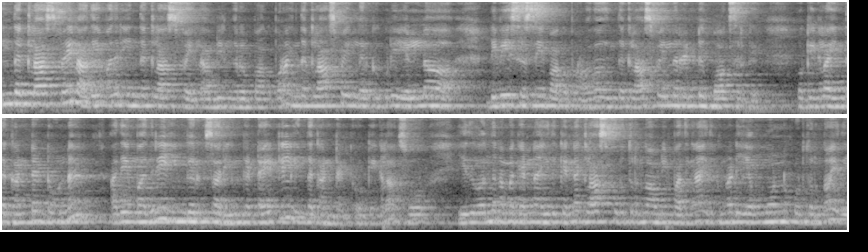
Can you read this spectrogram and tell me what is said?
இந்த கிளாஸ் ஃபைல் அதே மாதிரி இந்த கிளாஸ் ஃபைல் அப்படிங்கிற பார்க்க போகிறோம் இந்த கிளாஸ் ஃபைலில் இருக்கக்கூடிய எல்லா டிவைசஸையும் பார்க்க போகிறோம் அதாவது இந்த கிளாஸ் ஃபைலில் ரெண்டு பாக்ஸ் இருக்குது ஓகேங்களா இந்த கண்டென்ட் ஒன்று அதே மாதிரி இங்கே சாரி இங்கே டைட்டில் இந்த கண்டென்ட் ஓகேங்களா ஸோ இது வந்து நமக்கு என்ன இதுக்கு என்ன கிளாஸ் கொடுத்துருந்தோம் அப்படின்னு பார்த்தீங்கன்னா இதுக்கு முன்னாடி எம் ஒன்று கொடுத்துருந்தோம் இது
